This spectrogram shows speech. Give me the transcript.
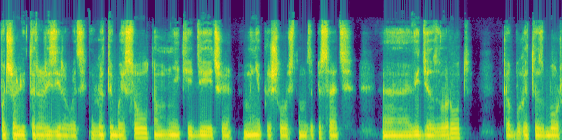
пачалі тэрарызировать гэты байсол там некіе дзеячы мне прыйшлось там записать э, відеозварот каб гэты збор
